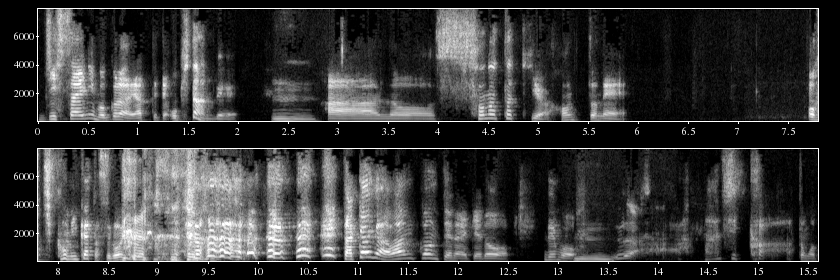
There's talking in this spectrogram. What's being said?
実際に僕らやってて起きたんで、うん。あの、その時は本当ね、落ち込み方すごいよ。たかがワンコンテナやけど、でも、う。うんわーマジかーと思っ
